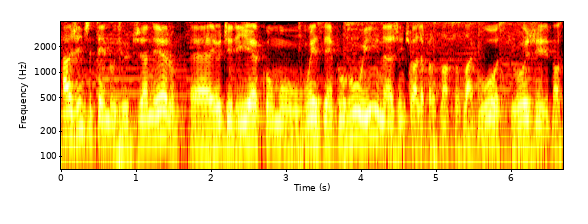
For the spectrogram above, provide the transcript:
A gente tem no Rio de Janeiro, é, eu diria como um exemplo ruim, né? A gente olha para as nossas lagoas, que hoje nós,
